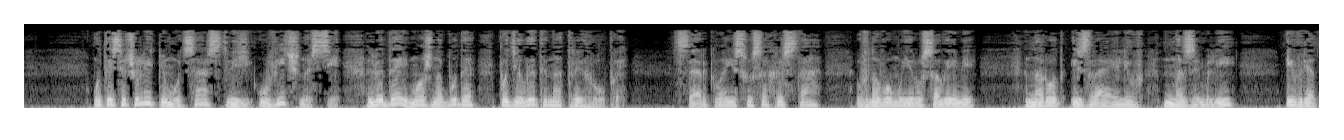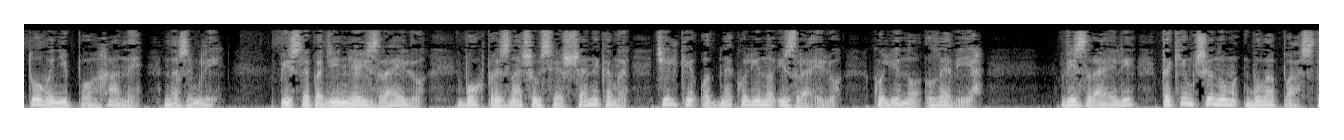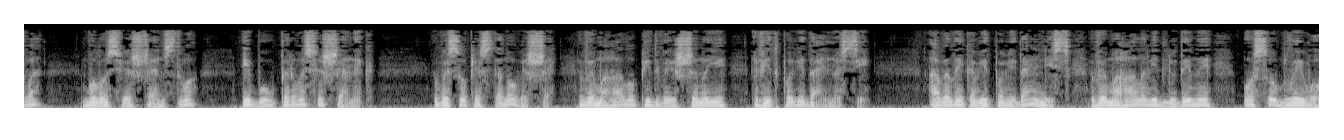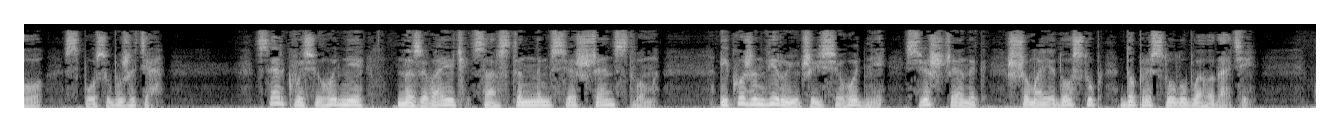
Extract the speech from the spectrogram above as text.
У тисячолітньому царстві й у вічності людей можна буде поділити на три групи: церква Ісуса Христа в Новому Єрусалимі, народ Ізраїлів на землі і врятовані погани на землі. Після падіння Ізраїлю Бог призначив священиками тільки одне коліно Ізраїлю коліно Левія. В Ізраїлі таким чином була паства, було священство і був первосвященик. Високе становище вимагало підвищеної відповідальності, а велика відповідальність вимагала від людини особливого способу життя. Церкву сьогодні називають царственним священством, і кожен віруючий сьогодні священик, що має доступ до престолу благодаті.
